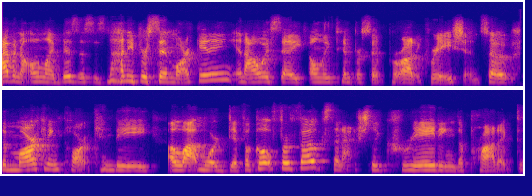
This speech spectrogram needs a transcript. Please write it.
having an online business is 90% marketing. And I always say only 10% product creation. So the marketing part can be a lot more difficult for folks than actually creating the product to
